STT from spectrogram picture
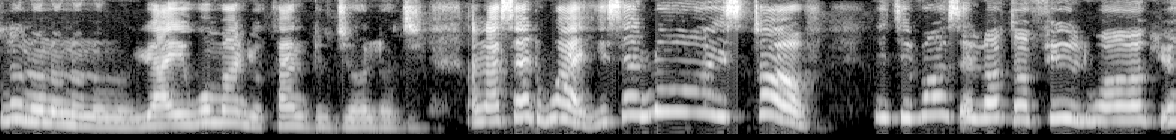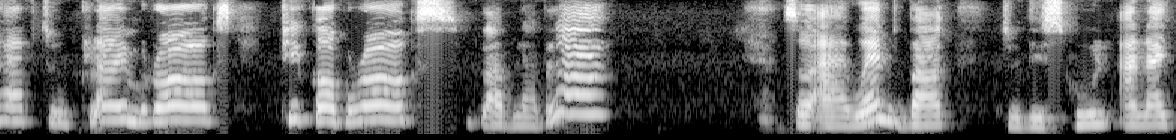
No, no, no, no, no, no. You are a woman, you can't do geology. And I said, Why? He said, No, it's tough. It involves a lot of field work. You have to climb rocks, pick up rocks, blah, blah, blah. So I went back to the school and I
